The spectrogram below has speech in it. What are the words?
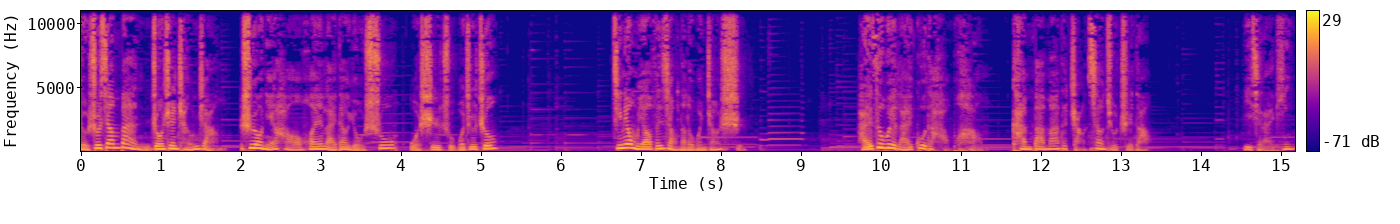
有书相伴，终身成长。书友你好，欢迎来到有书，我是主播周周。今天我们要分享到的文章是：孩子未来过得好不好，看爸妈的长相就知道。一起来听。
